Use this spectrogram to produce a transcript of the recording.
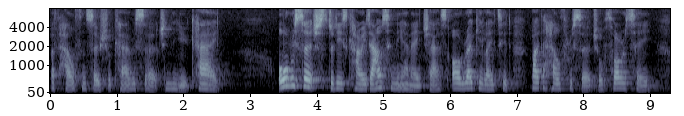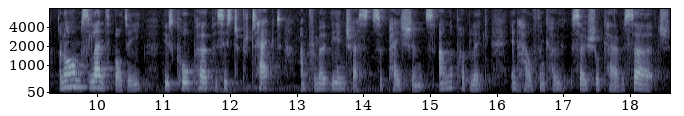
of health and social care research in the UK. All research studies carried out in the NHS are regulated by the Health Research Authority, an arm's length body whose core purpose is to protect and promote the interests of patients and the public in health and social care research.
